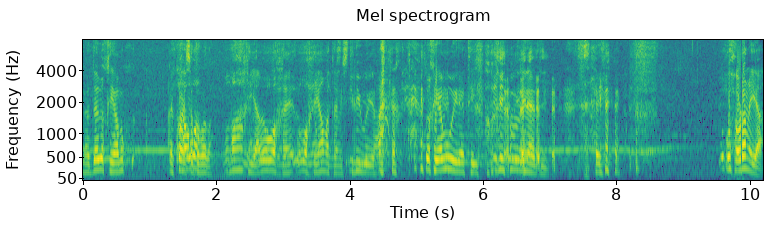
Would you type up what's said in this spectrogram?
Maadaama khiyaamo ay ku hayso dabada maha khiyaame waa khiyaamo weynaatay khiyaamo weynaatay wuxuu odhanayaa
